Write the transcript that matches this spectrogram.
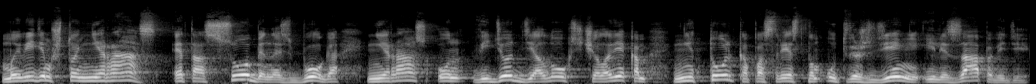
мы видим, что не раз эта особенность Бога, не раз Он ведет диалог диалог с человеком не только посредством утверждений или заповедей,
